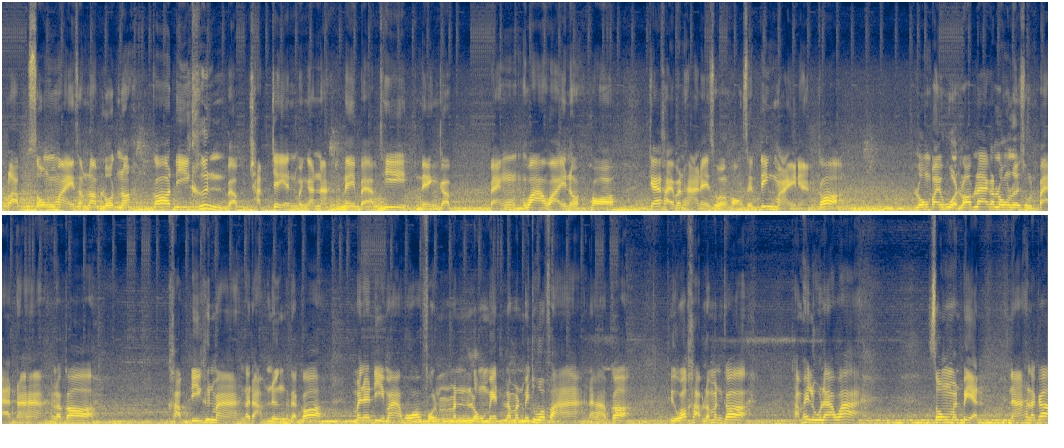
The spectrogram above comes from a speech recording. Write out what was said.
ปรับทรงใหม่สำหรับรถเนาะก็ดีขึ้นแบบชัดเจนเหมือนกันนะ ในแบบที่เน่งกับแบงค์ว่าไว้เนาะพอแก้ไขปัญหาในส่วนของเซตติ้งใหม่เนี่ยก็ลงไปหวดรอบแรกก็ลงเลย 08 นะฮะ แล้วก็ขับดีขึ้นมาระดับหนึ่งแต่ก็ไม่ได้ดีมากเพราะว่าฝนมันลงเม็ดแล้วมันไม่ทั่วฟ้านะครับ ก็ถือว่าขับแล้วมันก็ทำให้รู้แล้วว่า ทรงมันเปลี่ยน นะแล้วก็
